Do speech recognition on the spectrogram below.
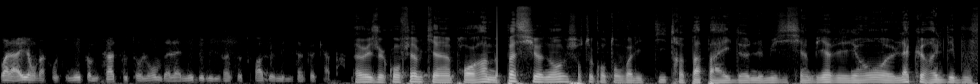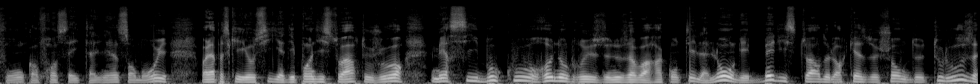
Voilà, et on va continuer comme ça tout au long de l'année 2023-2024. Ah oui, je confirme qu'il y a un programme passionnant, surtout quand on voit les titres Papa Haydn, le musicien bienveillant, La querelle des bouffons, quand français et italien s'embrouillent. Voilà, parce qu'il y a aussi il y a des points d'histoire toujours. Merci beaucoup Renaud Grus de nous avoir raconté la longue et belle histoire de l'orchestre de chambre de Toulouse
